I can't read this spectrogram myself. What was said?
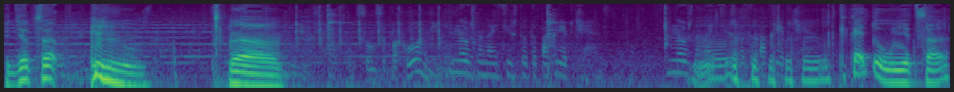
Придется... а, Солнцепоклонники. Нужно найти что-то покрепче. Нужно найти что-то покрепче. Какая ты умница. а.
